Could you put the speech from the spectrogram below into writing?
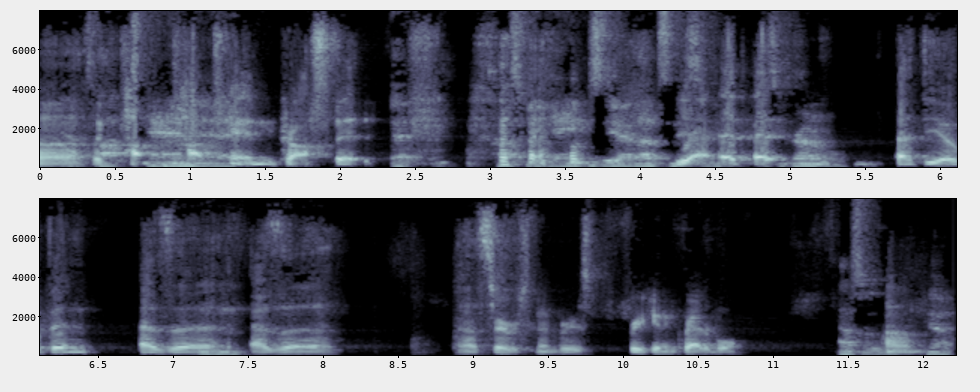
uh, Yeah, like top top 10 top ten CrossFit at CrossFit Games. Yeah, that's Yeah, at- that's at- incredible. at the Open as a Mhm. as a, a service member is freaking incredible. Absolutely. Um, yeah.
